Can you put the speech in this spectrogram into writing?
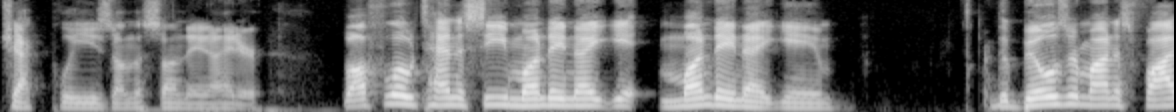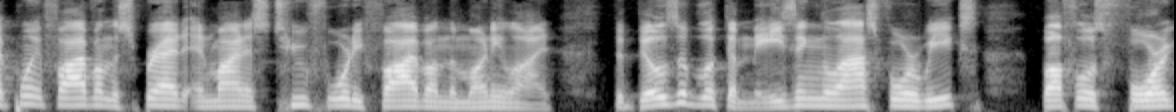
check, please, on the Sunday Nighter. Buffalo, Tennessee, Monday night Monday night game. The Bills are minus 5.5 on the spread and minus 245 on the money line. The Bills have looked amazing the last four weeks. Buffalo's four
